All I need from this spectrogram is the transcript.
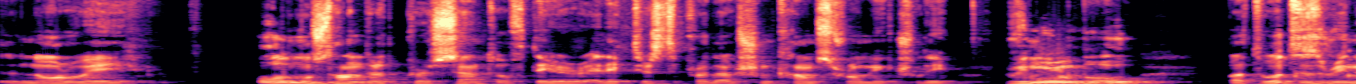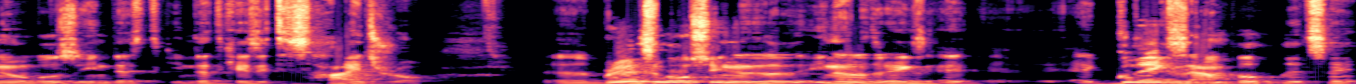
Norway, almost 100% of their electricity production comes from actually renewable. But what is renewables? In that in that case, it is hydro. Uh, Brazil also in another, in another ex- a, a, good example, let's say,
